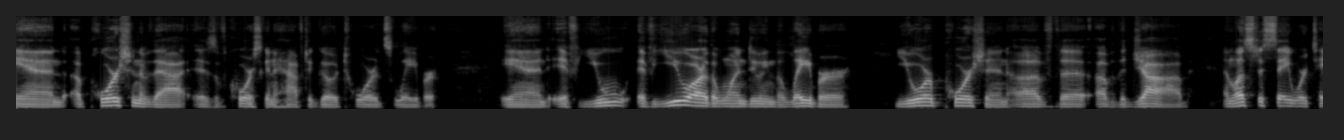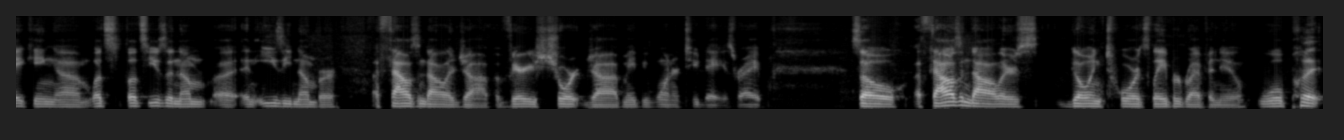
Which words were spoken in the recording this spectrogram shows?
and a portion of that is of course going to have to go towards labor and if you if you are the one doing the labor your portion of the of the job and let's just say we're taking um, let's let's use a number uh, an easy number a thousand dollar job a very short job maybe one or two days right So a thousand dollars going towards labor revenue. We'll put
